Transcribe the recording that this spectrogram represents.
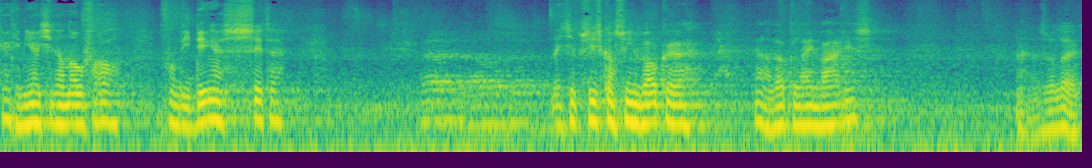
Kijk, en hier had je dan overal van die dingen zitten. Dat je precies kan zien welke, ja, welke lijn waar is. Nou, dat is wel leuk.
